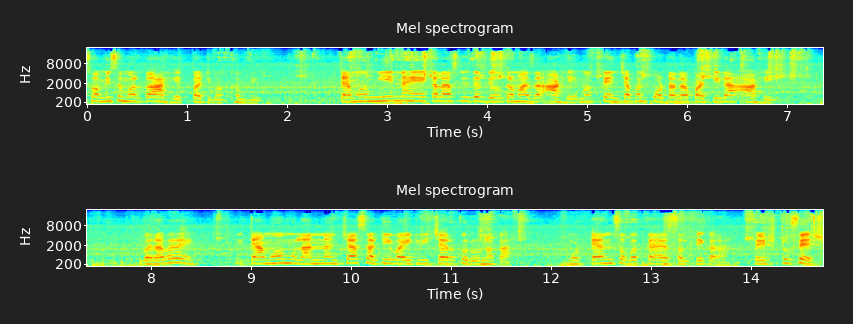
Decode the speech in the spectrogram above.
स्वामी समर्थ आहेत पाठीमाग खंबीर. त्यामुळं मी नाही ऐकायला असली तर देव तर माझा आहे. मग त्यांच्या पण पोटाला पाठीला आहे. बरोबर आहे? त्यामुळं मुलांच्यासाठी वाईट विचार करू नका. मोठ्यांसोबत काय असेल ते करा. Face to face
